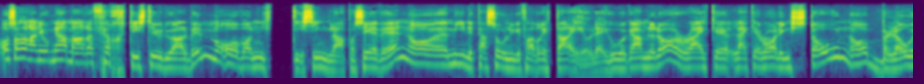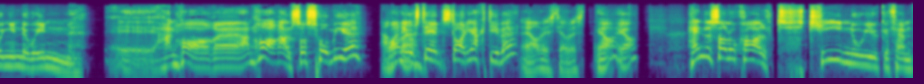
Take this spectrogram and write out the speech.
Og så har han jo nærmere 40 studioalbum og over 90 singler på CV-en, og mine personlige favoritter er jo de gode gamle, da, Like a, like a Rolling Stone og Blowing in the Wind. Eh, han, har, eh, han har altså så mye, og han er jo sted, stadig aktive. Ja visst, ja visst. Ja, ja. Hendelser lokalt. Kino i uke 15.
